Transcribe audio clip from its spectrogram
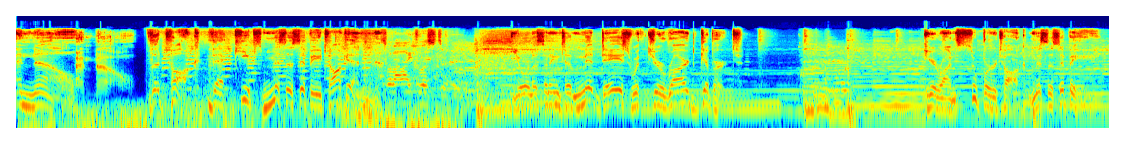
And now, And now, the talk that keeps Mississippi talking. That's what I like to listen to. You're listening to Middays with Gerard Gibert. Here on Super Talk, Mississippi.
